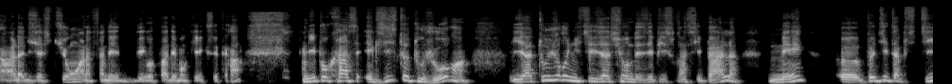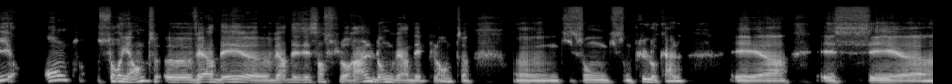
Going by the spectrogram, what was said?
à la digestion, à la fin des, repas, des banquets, etc. L'hypocrase existe toujours. Il y a toujours une utilisation des épices principales, mais euh, petit à petit, on s'oriente euh, vers des euh, vers des essences florales, donc vers des plantes qui sont plus locales. Et, euh, et c'est euh,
